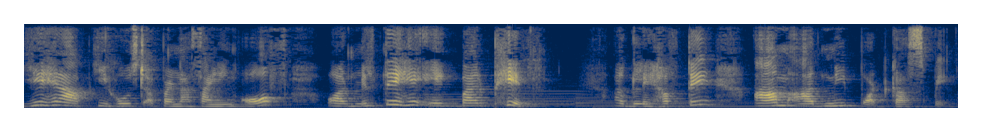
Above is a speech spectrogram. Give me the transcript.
ये है आपकी होस्ट अपर्णा साइनिंग ऑफ़ और मिलते हैं एक बार फिर अगले हफ़्ते आम आदमी पॉडकास्ट पे।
